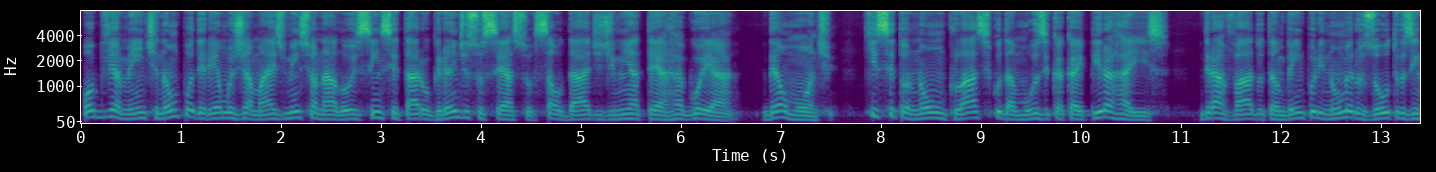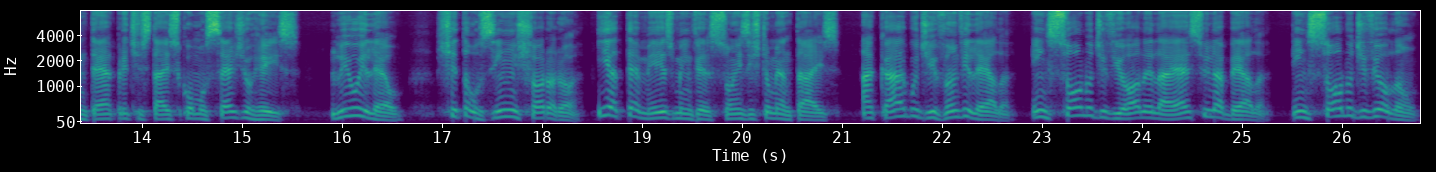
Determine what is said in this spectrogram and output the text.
Obviamente não poderemos jamais mencioná-los sem citar o grande sucesso Saudade de Minha Terra Goiá, Belmonte, que se tornou um clássico da música caipira raiz, gravado também por inúmeros outros intérpretes tais como Sérgio Reis, Liu e Léo, Chitãozinho e Chororó, e até mesmo em versões instrumentais, a cargo de Ivan Vilela, em solo de viola e Laércio Ilhabela, em solo de violão.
